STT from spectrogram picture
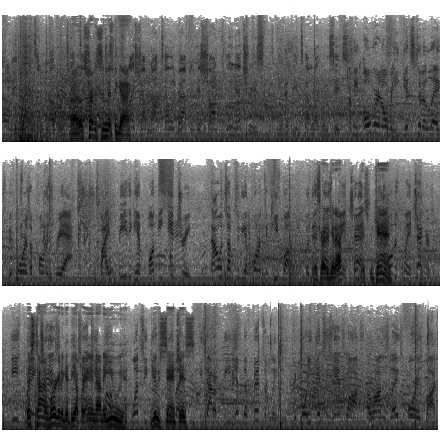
Oh, and he lands another All right, let's try to submit the guy. Nice job not telegraphing his shot. Clean entries. The Olympian's got to like what he sees. I mean, over and over, he gets to the legs before his opponents react. By beating him on the entry, now it's up to the opponent to keep up. But this try to guy's get up? playing chess. Yes, we can. opponent's playing checkers. He's This time chess. we're gonna get the upper Can't hand keep out of you- Once he you, gets to his legs, Sanchez. He's got to beat him defensively before he gets his hands locked around his legs or his body.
